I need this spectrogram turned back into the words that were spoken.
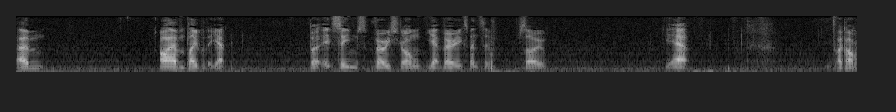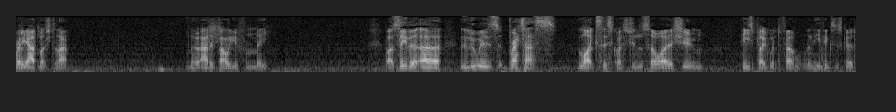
Um, I haven't played with it yet, but it seems very strong yet very expensive. So, yeah, I can't really add much to that. No added value from me. But I see that uh, Luis Bretas likes this question, so I assume he's played Winterfell and he thinks it's good.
